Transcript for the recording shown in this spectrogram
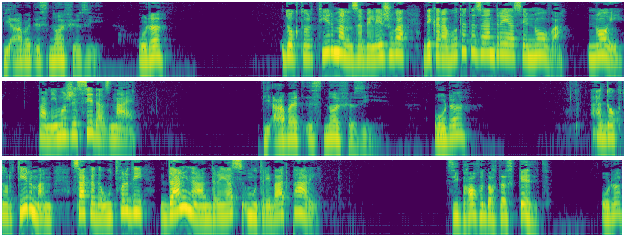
Die Arbeit ist neu für Sie, oder? Доктор Тирман забележува дека работата за Андреја се нова, ној, па не може се да знае. Die Arbeit ist neu für Sie, oder? А доктор Тирман сака да утврди дали на Андреас му требаат пари. Sie brauchen doch das Geld, oder?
